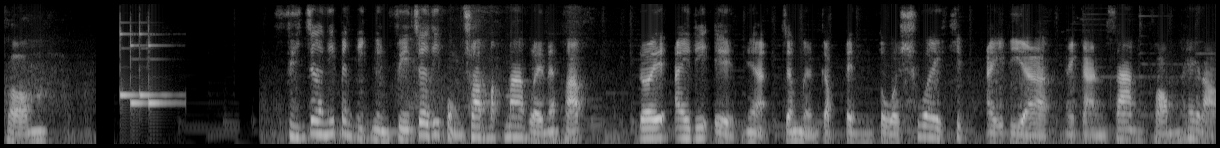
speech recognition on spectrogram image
พร้อม ฟีเจอร์นี้เป็นอีกหนึ่งฟีเจอร์ที่ผมชอบมาก ๆ เลยนะครับ โดย Ideate เนี่ยจะเหมือนกับเป็นตัวช่วยคิดไอเดียในการสร้างพร้อมให้เรา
